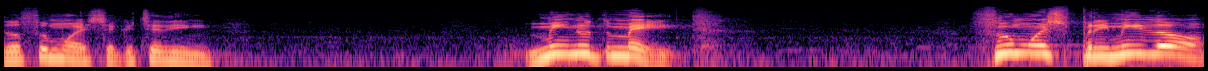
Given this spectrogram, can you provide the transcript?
do zumo ese que che din Minute Maid, zumo exprimido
